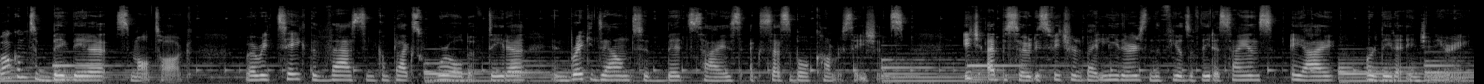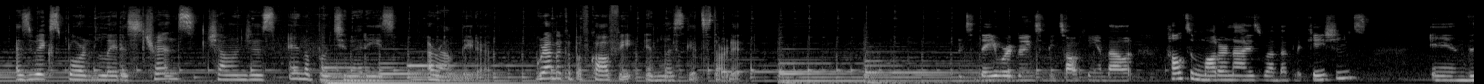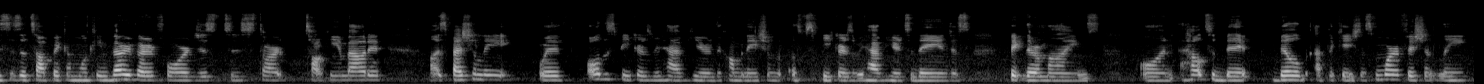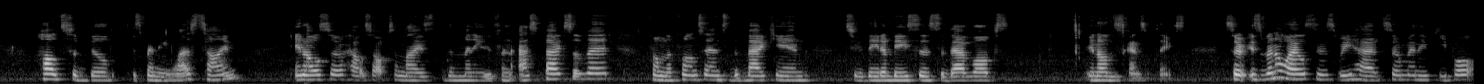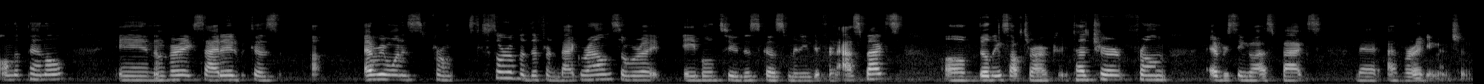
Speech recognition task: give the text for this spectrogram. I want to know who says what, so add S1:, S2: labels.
S1: Welcome to Big Data Small Talk, where we take the vast and complex world of data and break it down to bit sized, accessible conversations. Each episode is featured by leaders in the fields of data science, AI, or data engineering, as we explore the latest trends, challenges, and opportunities around data. Grab a cup of coffee and let's get started. Today, we're going to be talking about how to modernize web applications and this is a topic I'm looking very, very forward just to start talking about it, uh, especially with all the speakers we have here, the combination of speakers we have here today, and just pick their minds on how to bi- build applications more efficiently, how to build spending less time, and also how to optimize the many different aspects of it, from the front end to the back end to databases to DevOps, and all these kinds of things. So it's been a while since we had so many people on the panel, and I'm very excited because uh, everyone is from sort of a different background, so we're able to discuss many different aspects of building software architecture from every single aspect that I've already mentioned.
